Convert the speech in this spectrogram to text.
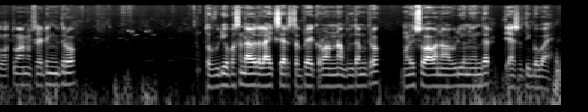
તો હતું આનું સેટિંગ મિત્રો. તો વીડિયો પસંદ આવે તો લાઇક શેર સબસ્ક્રાઈબ કરવાનું ના ભૂલતા મિત્રો. મળીશું આવા નવા વિડીયોની અંદર. ત્યાં સુધી બબાય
